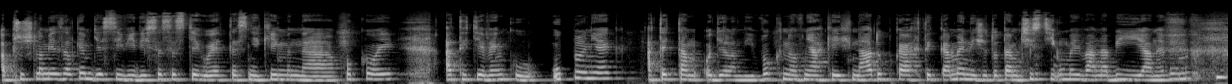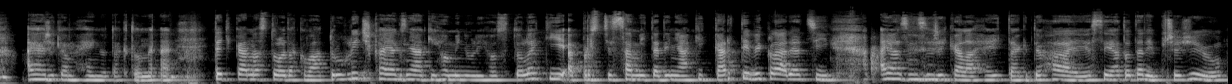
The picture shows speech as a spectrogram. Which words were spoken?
a přišlo mi celkem děsivý, když se se stěhujete s někým na pokoj a teď je venku úplně a teď tam oddělený v okno v nějakých nádobkách ty kameny, že to tam čistí, umývá, nabíjí, já nevím. A já říkám, hej, no tak to ne. Teďka na stole taková truhlička, jak z nějakého minulého století a prostě samý tady nějaký karty vykládací. A já jsem si říkala, hej, tak doháje, jestli já to tady přežiju.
